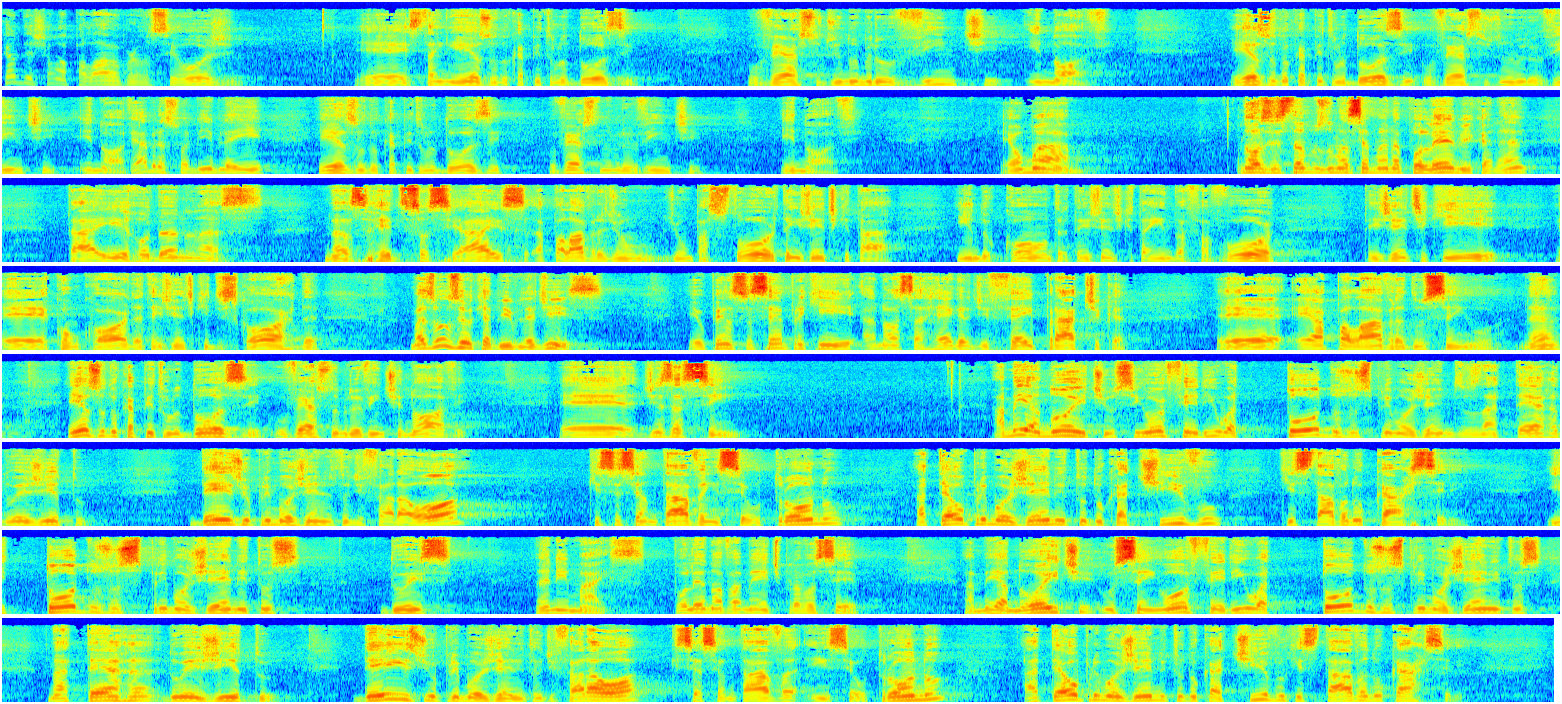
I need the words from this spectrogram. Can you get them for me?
quero deixar uma palavra para você hoje. É, está em Êxodo capítulo 12, o verso de número 29. Êxodo capítulo 12, o verso de número 29. Abra a sua Bíblia aí, Êxodo capítulo 12, o verso número 29. É uma. Nós estamos numa semana polêmica, né? Está aí rodando nas, nas redes sociais a palavra de um, de um pastor. Tem gente que está indo contra, tem gente que está indo a favor, tem gente que é, concorda, tem gente que discorda. Mas vamos ver o que a Bíblia diz? Eu penso sempre que a nossa regra de fé e prática é, é a palavra do Senhor. Né? Êxodo capítulo 12, o verso número 29, é, diz assim: À meia-noite o Senhor feriu a todos os primogênitos na terra do Egito, desde o primogênito de Faraó, que se sentava em seu trono, até o primogênito do cativo que estava no cárcere, e todos os primogênitos dos animais. Vou ler novamente para você. À meia-noite, o Senhor feriu a todos os primogênitos na terra do Egito, desde o primogênito de Faraó, que se assentava em seu trono, até o primogênito do cativo que estava no cárcere,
